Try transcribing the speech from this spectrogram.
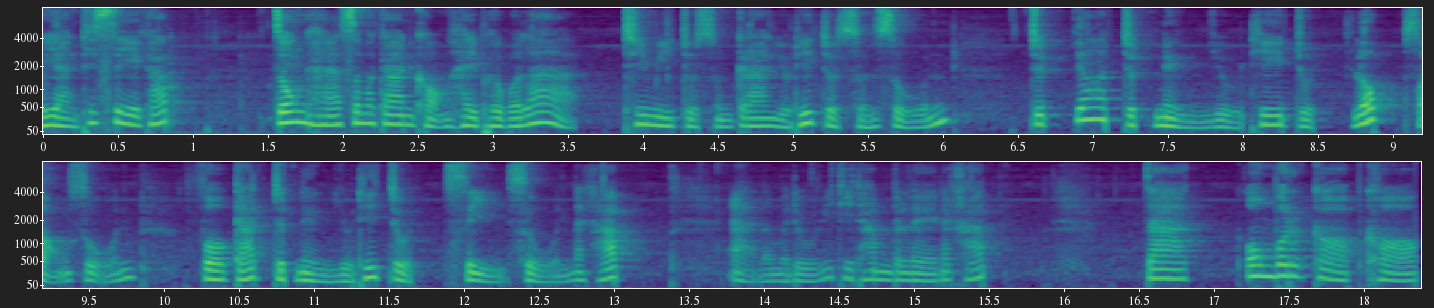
ตัวอย่างทีสี่ 4 ครับ จงหาสมการของไฮเปอร์โบลาที่มีจุดศูนย์กลางอยู่ที่จุด 00 จุดยอดจุด 1 อยู่ที่จุดลบ 20 โฟกัสจุด 1 อยู่ที่จุด 40 นะครับอะเรามาดูวิธีทำกันเลยนะครับ จากองค์ประกอบของ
